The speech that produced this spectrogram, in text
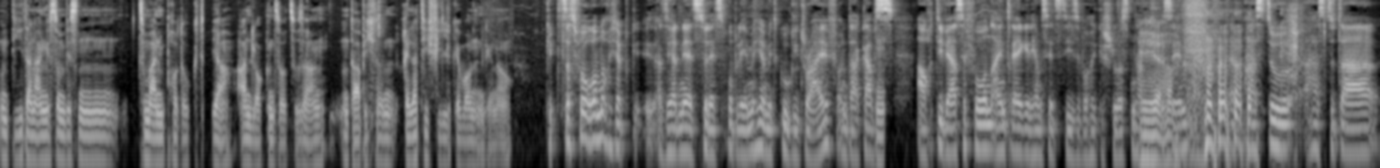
und die dann eigentlich so ein bisschen zu meinem Produkt ja anlocken sozusagen. Und da habe ich dann relativ viel gewonnen, genau. Gibt es das Forum noch? Ich habe, also wir hatten ja jetzt zuletzt Probleme hier mit Google Drive und da gab es hm. auch diverse Foreneinträge, die haben es jetzt diese Woche geschlossen, habe ja. ich gesehen. Ähm, hast du, hast du da,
